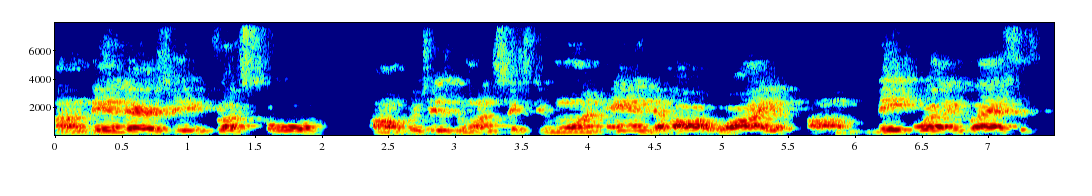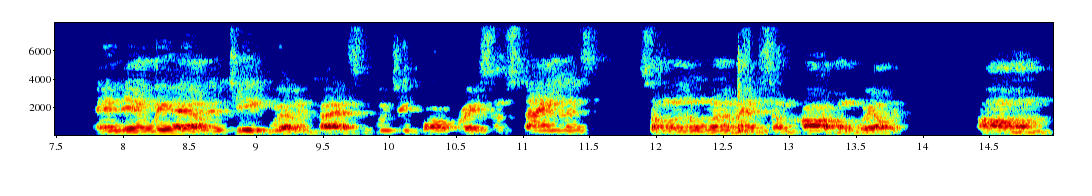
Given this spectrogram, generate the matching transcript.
Um, then there's the flux core, um, which is the 161, and the hard wire um, MIG welding classes. And then we have the TIG welding classes, which incorporates some stainless, some aluminum, and some carbon welding. Um,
